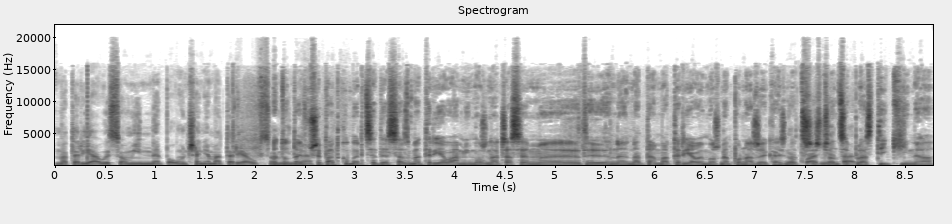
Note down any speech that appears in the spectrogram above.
materiały są inne, połączenia materiałów są No tutaj inne. w przypadku Mercedesa z materiałami można czasem, e, na, na, na materiały można ponarzekać, na Dokładnie trzeszczące tak. plastiki, na,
